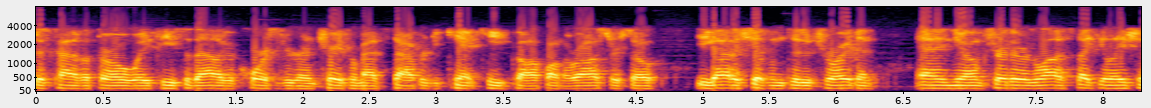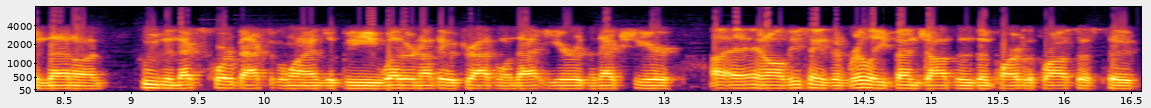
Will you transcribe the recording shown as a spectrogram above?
just kind of a throwaway piece of that. Like, of course, if you're going to trade for Matt Stafford, you can't keep Goff on the roster, so you got to ship him to Detroit. And and you know, I'm sure there was a lot of speculation then on who the next quarterback for the Lions would be, whether or not they would draft one that year or the next year, uh, and all these things. And really, Ben Johnson has been part of the process to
